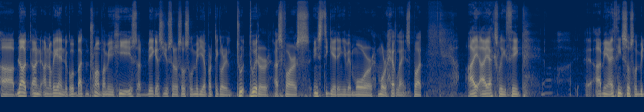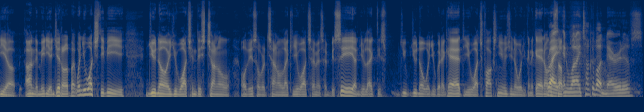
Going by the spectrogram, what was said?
uh, not and, and again to go back to trump i mean he is the biggest user of social media particularly tw- twitter as far as instigating even more more headlines but i i actually think I mean, I think social media and the media in general, but when you watch TV, you know you're watching this channel or this other channel, like you watch MSNBC and you like this, you, you know what you're going to get. You watch Fox News, you know what you're going to get, all Right. stuff. And when I talk about narratives,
